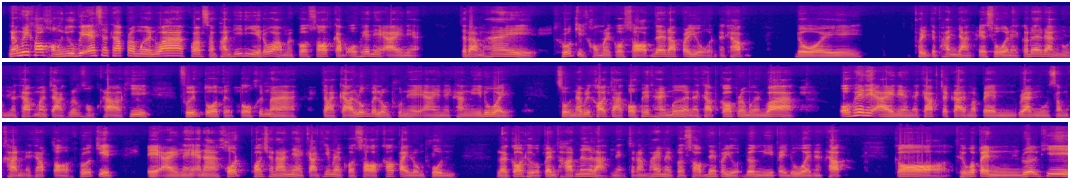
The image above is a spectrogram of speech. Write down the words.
นักวิเคราะห์ของ UBS นะครับประเมินว่าความสัมพันธ์ที่ดีระหว่าง Microsoft กับ OpenAI เนี่ยจะทำให้ธุรกิจของ Microsoft ได้รับประโยชน์นะครับ โดยผลิตภัณฑ์อย่าง a z u r e เนี่ยก็ได้แรงหนุนนะครับมาจากเรื่องของคลาวด์ที่ฟื้นตัวเติบโตขึ้นมา จากการร่วมไปลงทุน AI ในครั้งนี้ด้วย ส่วนนักวิเคราะห์จาก Oppenheimer นะครับก็ประเมินว่า OpenAI เนี่ยนะครับจะกลายมาเป็นแรงหนุนสำคัญนะครับต่อธุรกิจ AI ในอนาคต เพราะฉะนั้นเนี่ยการที่ Microsoft เข้าไปลงทุน แล้วก็ถือว่าเป็น partner หลักเนี่ยจะทำให้ Microsoft ได้ประโยชน์เรื่องนี้ไปด้วยนะครับ ก็ถือว่าเป็นเรื่องที่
